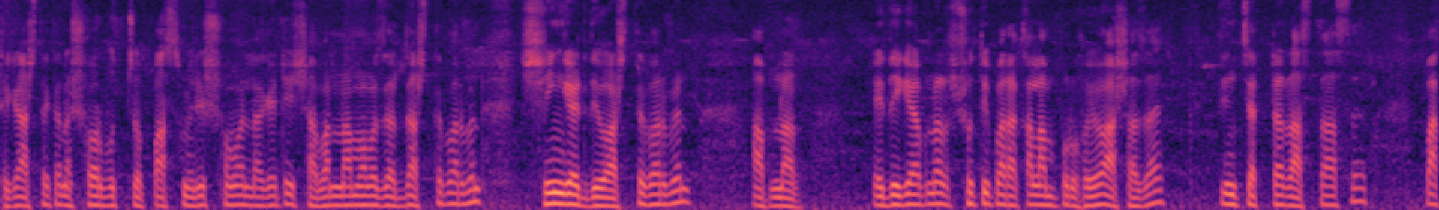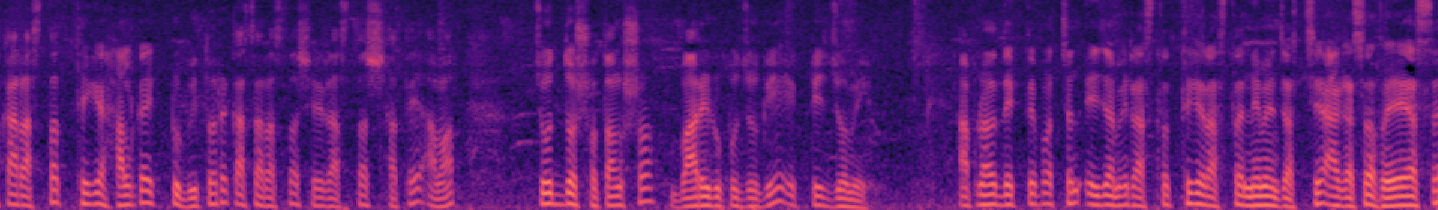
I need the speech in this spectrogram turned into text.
থেকে আসতে এখানে সর্বোচ্চ পাঁচ মিনিট সময় লাগে। এটি সাবান নামা বাজার দিয়ে আসতে পারবেন সিঙ্গেট দিয়েও আসতে পারবেন। আপনার এদিকে আপনার সুতিপাড়া, কালামপুর হয়েও আসা যায়। তিন চারটা রাস্তা আছে। পাকা রাস্তার থেকে হালকা একটু ভিতরে, কাঁচা রাস্তা, সেই রাস্তার সাথে আমার চোদ্দ শতাংশ বাড়ির উপযোগী একটি জমি। আপনারা দেখতে পাচ্ছেন, এই যে আমি রাস্তার থেকে রাস্তা নেমে যাচ্ছে, আগাছা হয়ে আছে।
